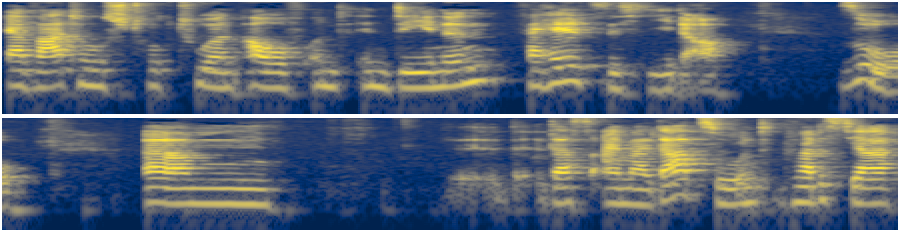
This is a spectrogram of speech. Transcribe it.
Erwartungsstrukturen auf und in denen verhält sich jeder. So. Ähm, das einmal dazu. Und du hattest ja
